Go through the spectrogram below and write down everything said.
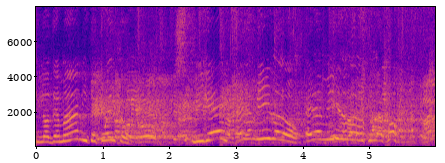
bien, los demás ni te cuento. Miguel, eres mi ídolo, eres mi ídolo de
